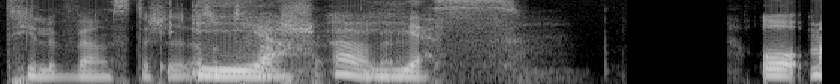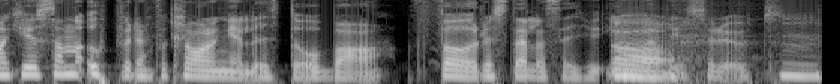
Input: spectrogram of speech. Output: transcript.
till vänster sida, alltså yeah. tvärs över? Yes. Och man kan ju stanna upp vid den förklaringen lite och bara föreställa sig hur illa ja. det ser ut. Mm.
